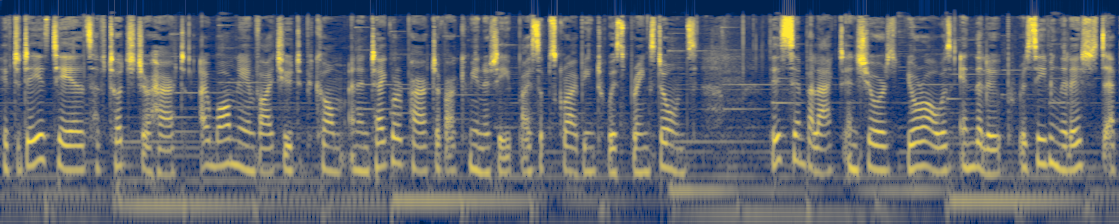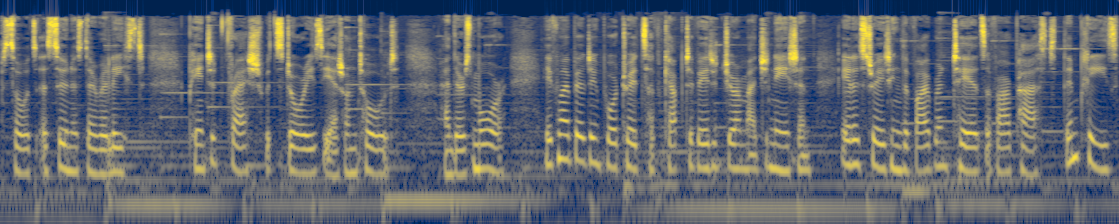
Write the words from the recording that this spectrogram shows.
If today's tales have touched your heart, I warmly invite you to become an integral part of our community by subscribing to Whispering Stones. This simple act ensures you're always in the loop, receiving the latest episodes as soon as they're released, painted fresh with stories yet untold. And there's more. If my building portraits have captivated your imagination, illustrating the vibrant tales of our past, then please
